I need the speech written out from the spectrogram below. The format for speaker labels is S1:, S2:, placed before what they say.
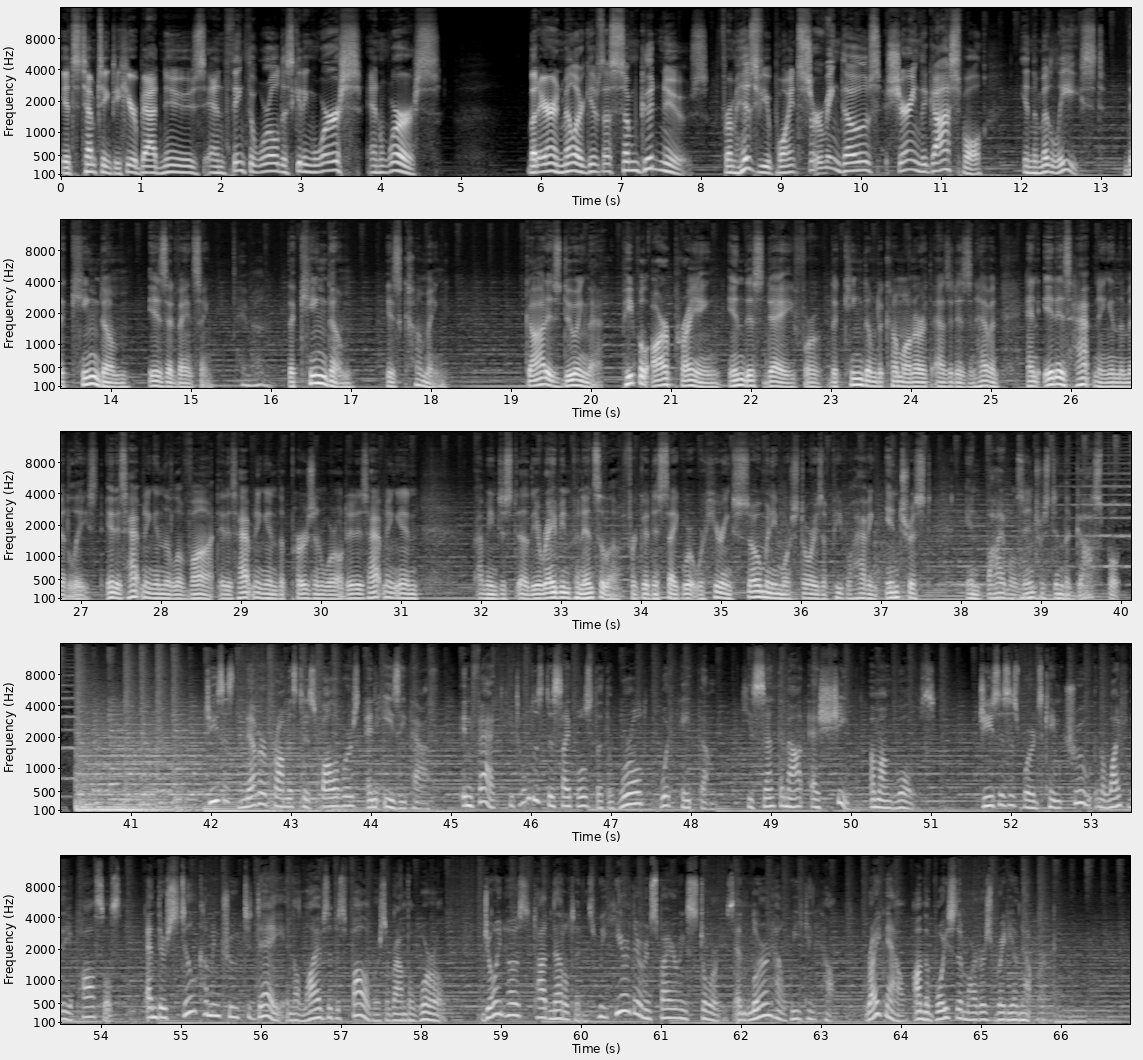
S1: It's tempting to hear bad news and think the world is getting worse and worse. But Aaron Miller gives us some good news from his viewpoint, serving those sharing the gospel in the Middle East.
S2: The kingdom is advancing.
S1: Amen.
S2: The kingdom is coming. God is doing that. People are praying in this day for the kingdom to come on earth as it is in heaven. And it is happening in the Middle East. It is happening in the Levant. It is happening in the Persian world. It is happening in, I mean, just uh, the Arabian Peninsula, for goodness sake. We're, we're hearing so many more stories of people having interest in Bibles, interest in the gospel.
S3: Jesus never promised his followers an easy path. In fact, he told his disciples that the world would hate them. He sent them out as sheep among wolves. Jesus' words came true in the life of the apostles, and they're still coming true today in the lives of his followers around the world. Join host Todd Nettleton as we hear their inspiring stories and learn how we can help. Right now on the Voice of the Martyrs Radio Network.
